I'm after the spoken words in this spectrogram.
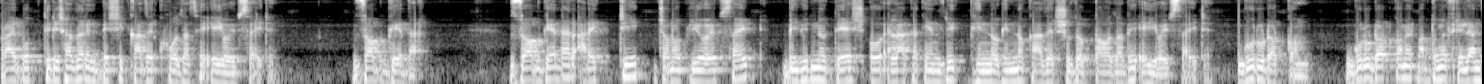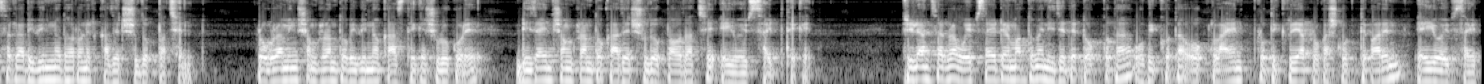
প্রায় বত্রিশ হাজারের বেশি কাজের খোঁজ আছে এই ওয়েবসাইটে। জব গেদার। জব গেদার আরেকটি জনপ্রিয় ওয়েবসাইট, বিভিন্ন দেশ ও এলাকা কেন্দ্রিক ভিন্ন ভিন্ন কাজের সুযোগ পাওয়া যাবে এই ওয়েবসাইটে। গুরু ডট কম। গুরু ডট কমের মাধ্যমে ফ্রিল্যান্সাররা বিভিন্ন ধরনের কাজের সুযোগ পাচ্ছেন। প্রোগ্রামিং সংক্রান্ত বিভিন্ন কাজ থেকে শুরু করে ডিজাইন সংক্রান্ত কাজের সুযোগ পাওয়া যাচ্ছে এই ওয়েবসাইট থেকে। ফ্রিল্যান্সাররা ওয়েবসাইটের মাধ্যমে নিজেদের দক্ষতা, অভিজ্ঞতা ও ক্লায়েন্ট প্রতিক্রিয়া প্রকাশ করতে পারেন এই ওয়েবসাইট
